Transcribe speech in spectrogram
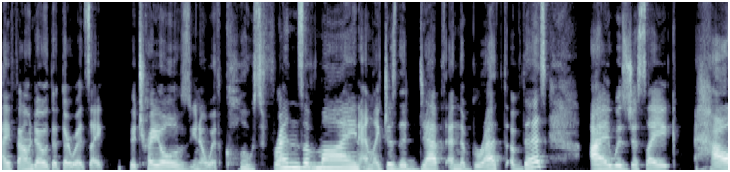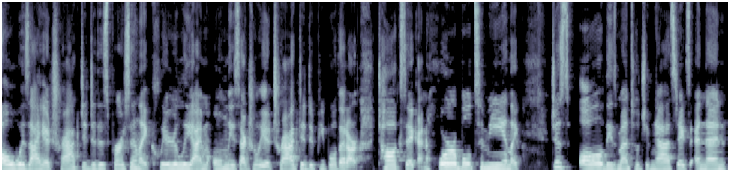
I found out that there was like betrayals, you know, with close friends of mine and like just the depth and the breadth of this, I was just like how was I attracted to this person? Like, clearly, I'm only sexually attracted to people that are toxic and horrible to me, and like just all these mental gymnastics. And then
